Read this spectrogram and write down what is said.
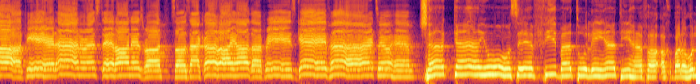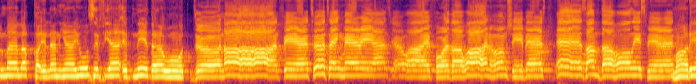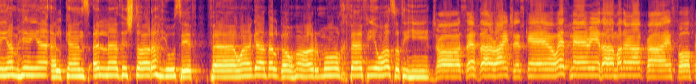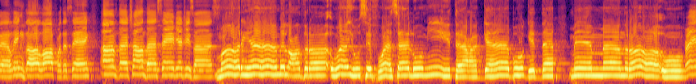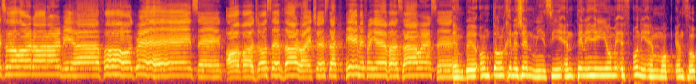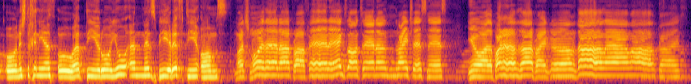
appeared and rested on his rod, so Zechariah the priest gave her to him. شك يوسف في بتوليتها فأخبره الملك قائلا يا يوسف يا ابن داود Do not fear to take Mary as your wife, for the one whom she bears is of the Holy Spirit. مريم هي الكنز الذي اشتراه يوسف فوجد الجوهر مخفى في وسطه Joseph the righteous came with Mary, the mother of Christ, fulfilling the law for the sake of the child, the Savior Jesus. مريم العذراء ويوسف وسالومي تعجبوا جدا ممن رأوا Praise to the Lord on our behalf, O great saint of Joseph the righteous, righteous, that he may forgive us our sins. Em be om ton genesen misi en tini he yom if oni em mok en thok o nishtchen yath o abtiru you and nisbi rifti oms. Much more than a prophet, exalted in righteousness, you are the partner of the bridegroom, the Lamb of Christ.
